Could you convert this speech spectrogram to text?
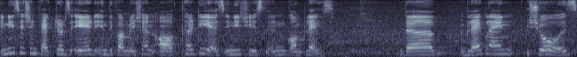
initiation factors aid in the formation of 30s initiation complex. The black line shows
